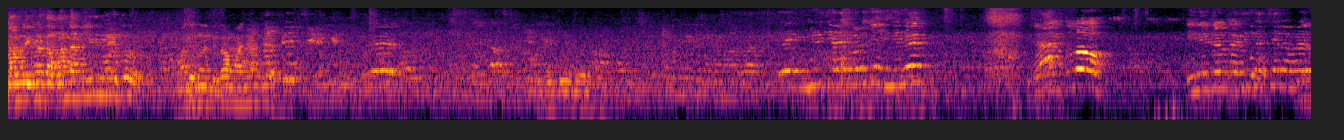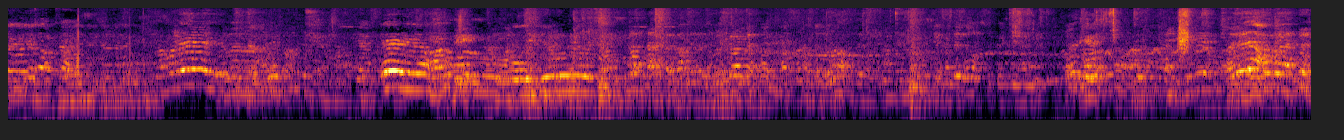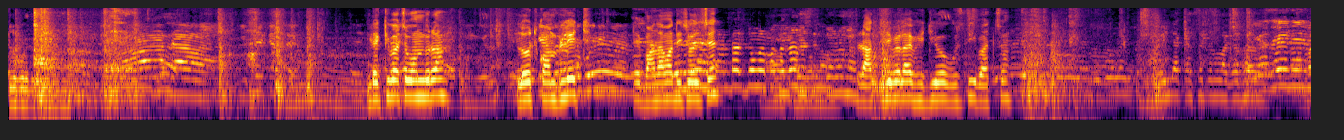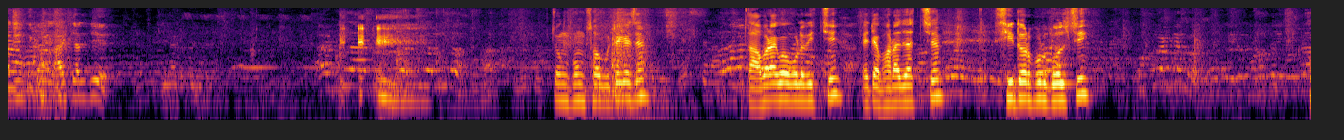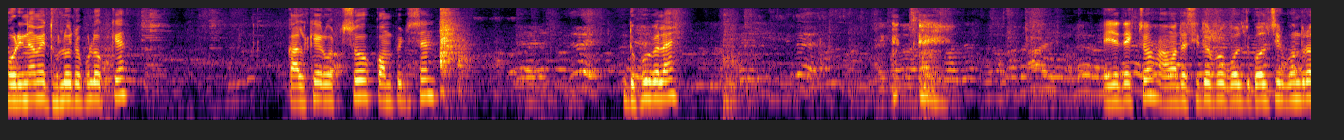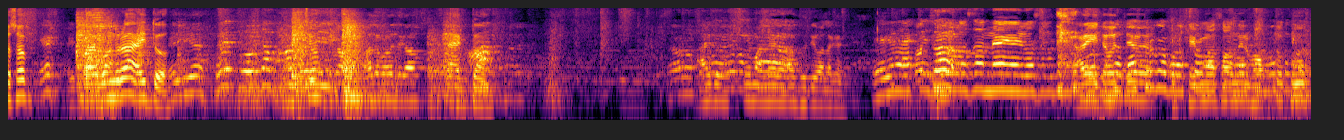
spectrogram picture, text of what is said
নাম লিখবেন আমার নাম লিখবেন তো আমার জন্য মাঝে মাঝে চালু করে দিচ্ছি দেখতে পাচ্ছ বন্ধুরা লোড কমপ্লিট এই বাঁধাবাঁধি চলছে। রাত্রিবেলা ভিডিও বুঝতেই পারছ। চংফং সব উঠে গেছে। তা আবার একবার বলে দিচ্ছি, এটা ভাড়া যাচ্ছে। সিদরপুর গলছি। হরিনামে ধুলো চপুলককে। কালকে রোড শো কম্পিটিশন দুপুরবেলায়। এই যে দেখছ, আমাদের শীতলপুর গোল বন্ধুরা সব। বন্ধুরা? এই তো। দেখছ? একদম। ভক্ত খুব।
